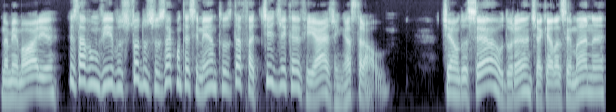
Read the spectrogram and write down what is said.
Na memória, estavam vivos todos os acontecimentos da fatídica viagem astral. Tião do Céu, durante aquela semana,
